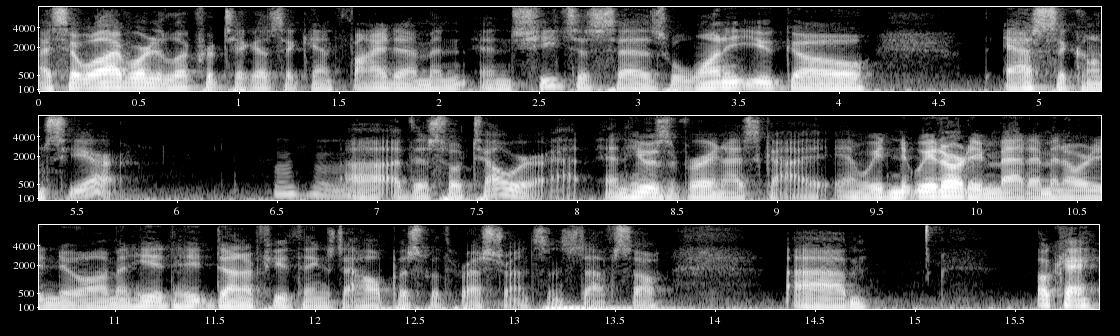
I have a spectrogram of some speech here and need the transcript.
I said, "Well, I've already looked for tickets. I can't find them." And and she just says, "Well, why don't you go ask the concierge uh, of this hotel we were at?" And he was a very nice guy, and we we'd already met him and already knew him, and he had, he'd done a few things to help us with restaurants and stuff. So, um, okay,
